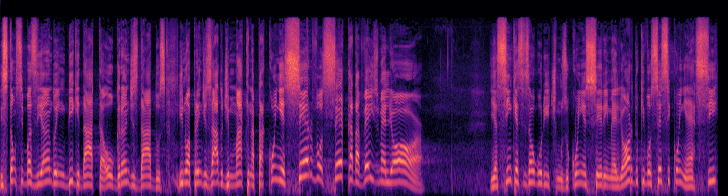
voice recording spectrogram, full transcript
estão se baseando em big data ou grandes dados e no aprendizado de máquina para conhecer você cada vez melhor. E assim que esses algoritmos o conhecerem melhor do que você se conhece,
